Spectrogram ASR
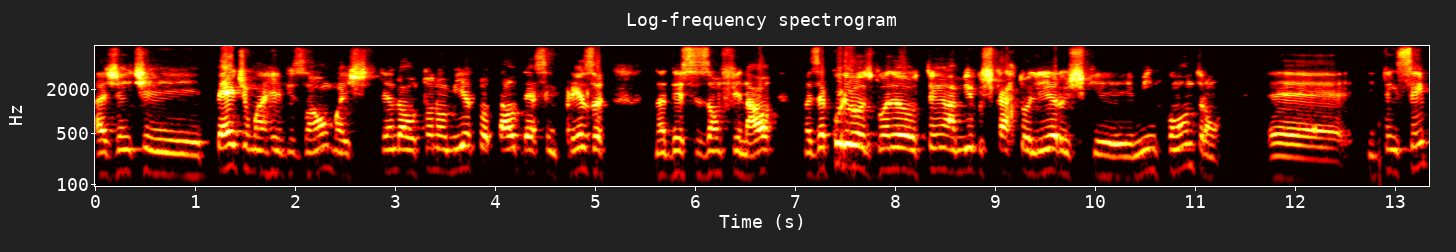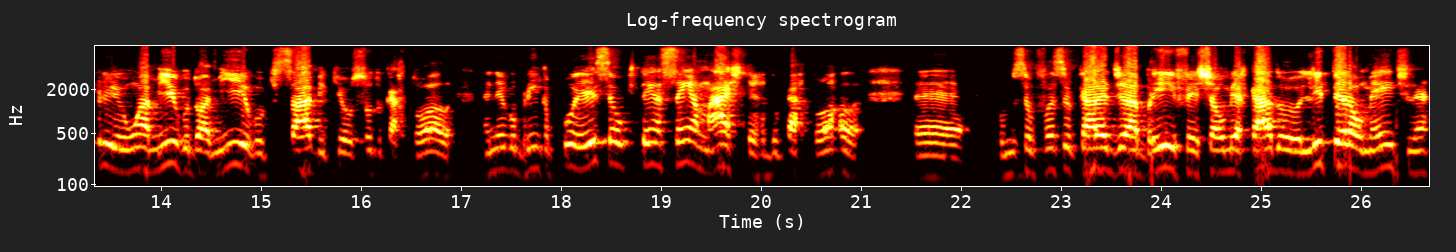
a gente pede uma revisão, mas tendo a autonomia total dessa empresa na decisão final. Mas é curioso, quando eu tenho amigos cartoleiros que me encontram, é, e tem sempre um amigo do amigo que sabe que eu sou do Cartola. Aí nego brinca, pô, esse é o que tem a senha master do Cartola. É, como se eu fosse o cara de abrir e fechar o mercado literalmente, né?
